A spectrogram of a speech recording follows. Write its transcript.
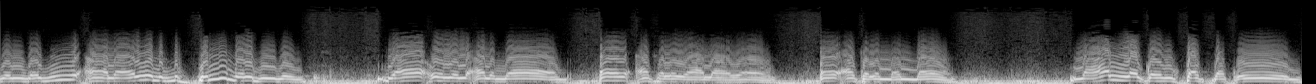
زندگی آلائی بہتری موجود یا اول الالباب اے اکل والاوان اے اکل مندان لعلكم تتقون.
